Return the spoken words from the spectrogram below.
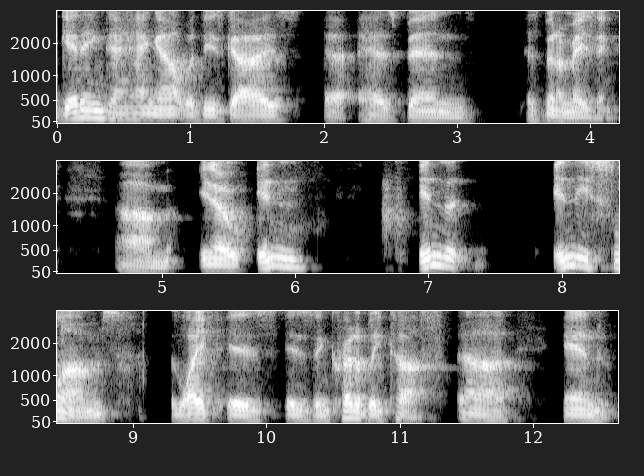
getting to hang out with these guys has been has been amazing. Um, you know, in in the in these slums, life is is incredibly tough. And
